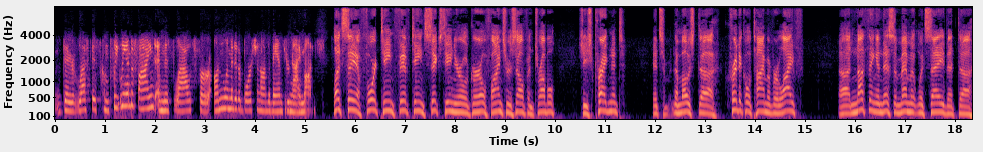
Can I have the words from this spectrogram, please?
they're left this completely undefined and this allows for unlimited abortion on demand through 9 months. Let's say a 14, 15, 16 year old girl finds herself in trouble. She's pregnant. It's the most uh, critical time of her life. Uh, nothing in this amendment would say that uh,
